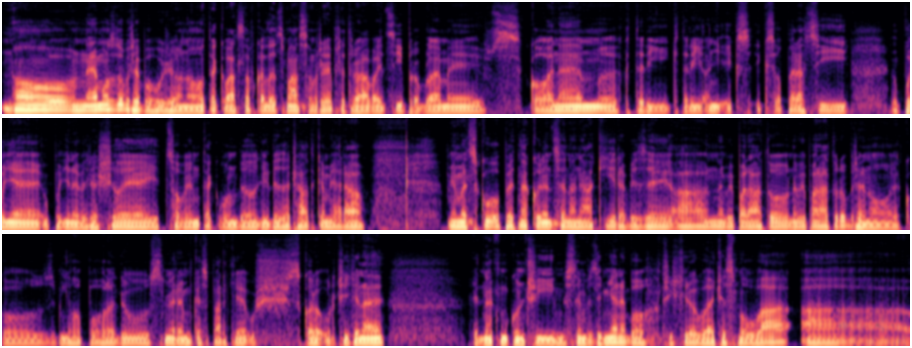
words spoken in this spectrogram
No, ne moc dobře, bohužel. No. Tak Václav Kadlec má samozřejmě přetrvávající problémy s kolenem, který, který ani x, x operací úplně, úplně nevyřešili. Co vím, tak on byl někde začátkem jara v Německu opět nakonec na nějaký revizi a nevypadá to, nevypadá to dobře. No. Jako z mýho pohledu směrem ke Spartě už skoro určitě ne. Jednak mu končí, myslím, v zimě nebo příští rok v léče smlouva a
